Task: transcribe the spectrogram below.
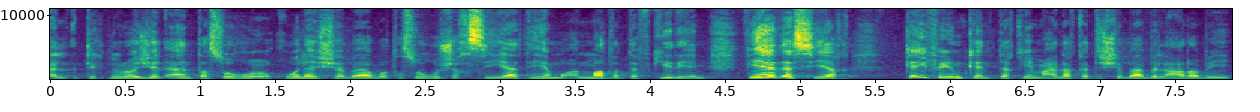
التكنولوجيا الآن تصوغ عقول الشباب وتصوغ شخصياتهم وأنماط تفكيرهم. في هذا السياق كيف يمكن تقييم علاقة الشباب العربي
